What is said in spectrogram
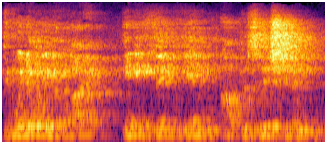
And we don't even like anything in opposition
